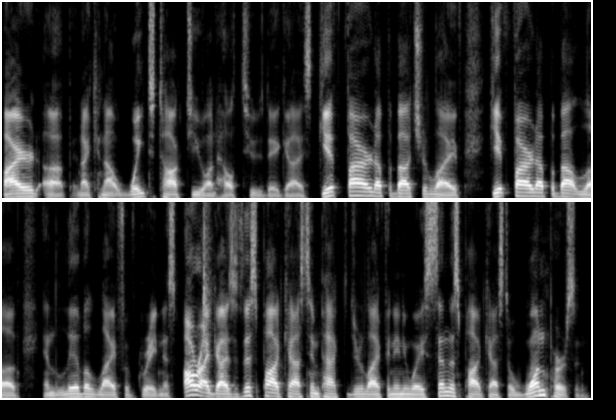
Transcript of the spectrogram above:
fired up and I cannot wait to talk to you on Health Tuesday, guys. Get fired up about your life, get fired up about love, and live a life of greatness. All right, guys, if this podcast impacted your life in any way, send this podcast to one person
